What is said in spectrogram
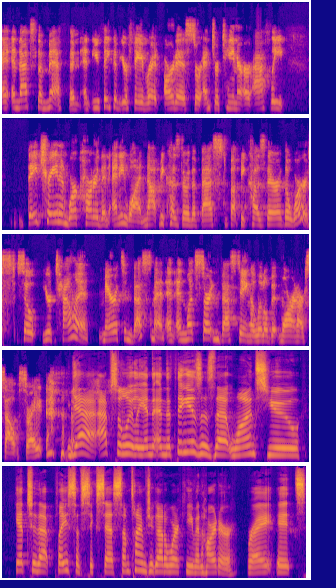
And, and that's the myth. And, and you think of your favorite artist or entertainer or athlete, they train and work harder than anyone, not because they're the best, but because they're the worst. So your talent merits investment and, and let's start investing a little bit more in ourselves, right? yeah, absolutely. And and the thing is is that once you get to that place of success, sometimes you got to work even harder, right? It's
